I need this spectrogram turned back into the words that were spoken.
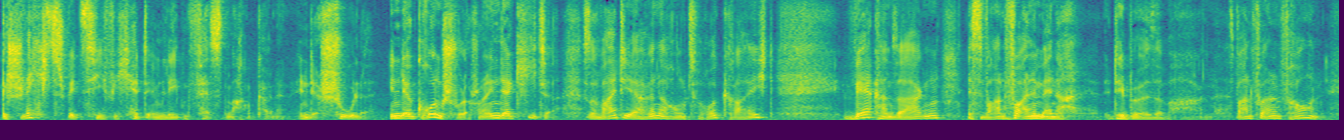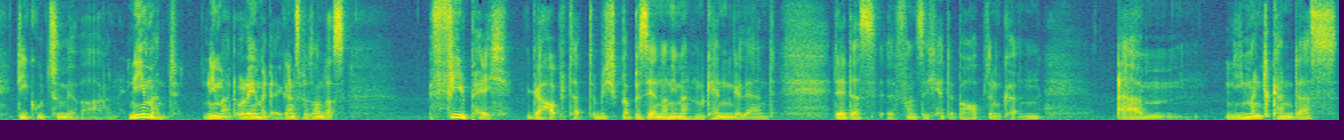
geschlechtsspezifisch hätte im Leben festmachen können? In der Schule, in der Grundschule schon, in der Kita, soweit die Erinnerung zurückreicht. Wer kann sagen, es waren vor allem Männer, die böse waren? Es waren vor allem Frauen, die gut zu mir waren. Niemand, niemand oder jemand, der ganz besonders viel Pech gehabt hat. Ich habe bisher noch niemanden kennengelernt, der das äh, von sich hätte behaupten können. Ähm, niemand kann das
